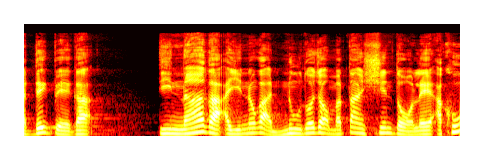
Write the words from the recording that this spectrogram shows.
အတိတ်ပဲက ဒီနားကအရင်တော့ကနှူတော့ကြောင့်မတန့်ရှင်းတော်လဲအခု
